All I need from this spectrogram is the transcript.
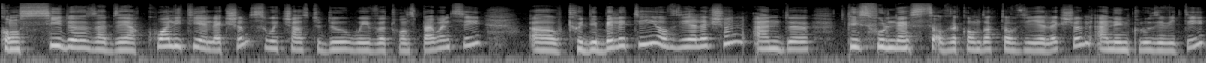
consider that they are quality elections, which has to do with transparency, uh, credibility of the election, and peacefulness of the conduct of the election, and inclusivity.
